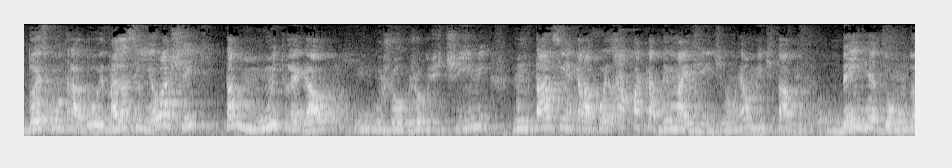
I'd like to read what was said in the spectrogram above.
dois contra dois. Mas assim, eu achei que tá muito legal o, o jogo, o jogo de time. Não tá assim aquela coisa, ah, para caber mais gente. Não, realmente tá bem redondo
